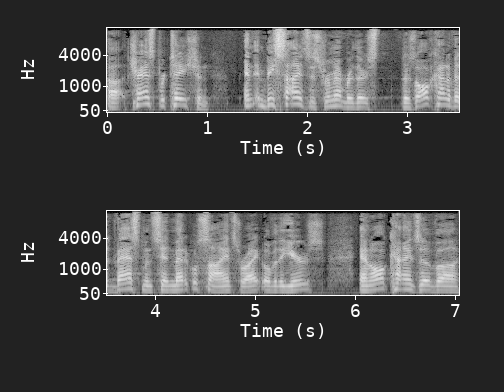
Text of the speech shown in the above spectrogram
Uh, transportation. And, and, besides this, remember, there's, there's all kind of advancements in medical science, right, over the years, and all kinds of uh,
